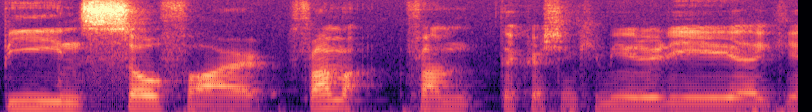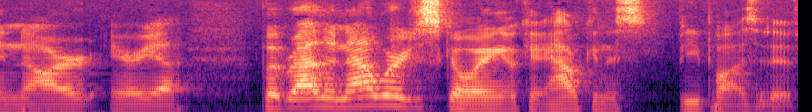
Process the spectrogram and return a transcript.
been so far from from the Christian community, like in our area. But rather now we're just going, okay, how can this be positive?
